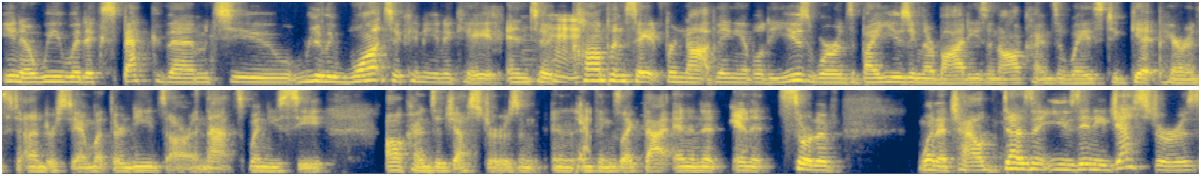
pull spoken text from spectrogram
you know we would expect them to really want to communicate and to mm-hmm. compensate for not being able to use words by using their bodies in all kinds of ways to get parents to understand what their needs are and that's when you see all kinds of gestures and, and, yeah. and things like that and, and it and it sort of when a child doesn't use any gestures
